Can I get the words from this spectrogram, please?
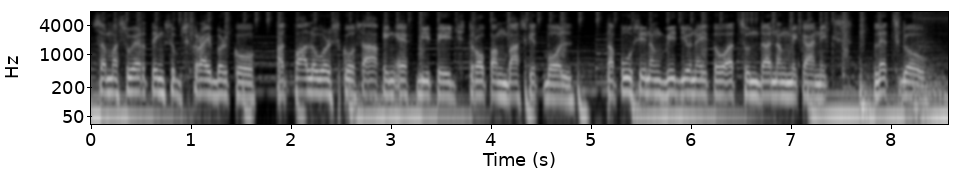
sa maswerteng subscriber ko at followers ko sa aking FB page Tropang Basketball. Tapusin ang video na ito at sundan ng mechanics. Let's go!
